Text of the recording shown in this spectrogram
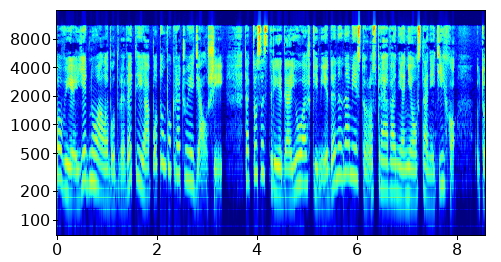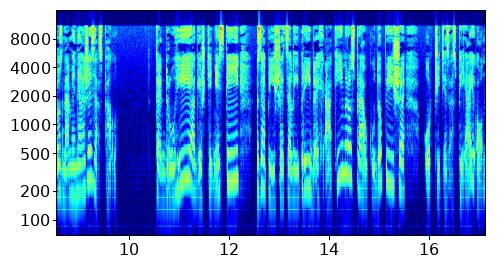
Povie jednu alebo dve vety a potom pokračuje ďalší. Takto sa striedajú, až kým jeden na miesto rozprávania neostane ticho. To znamená, že zaspal. Ten druhý, ak ešte nespí, zapíše celý príbeh a kým rozprávku dopíše, určite zaspí aj on.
